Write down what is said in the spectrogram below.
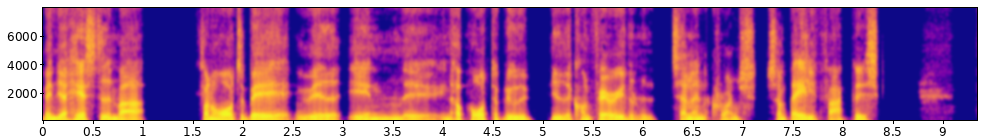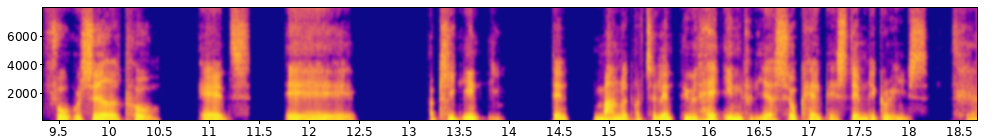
men jeg hæstede mig for nogle år tilbage ved en, øh, en rapport, der blev udgivet af Conferry, der hed Talent Crunch, som reelt faktisk fokuserede på at, øh, at kigge ind i den mangel på talent, vi vil have inden for de her såkaldte STEM degrees. Ja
